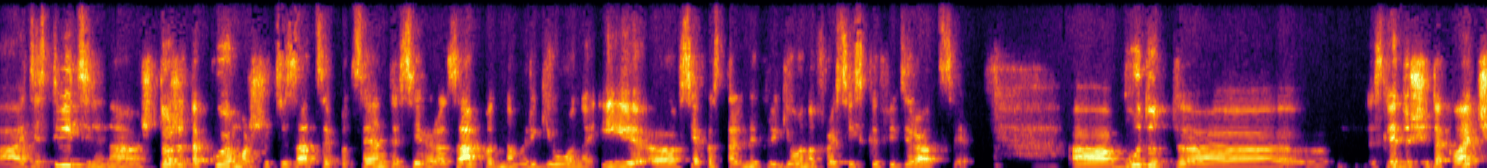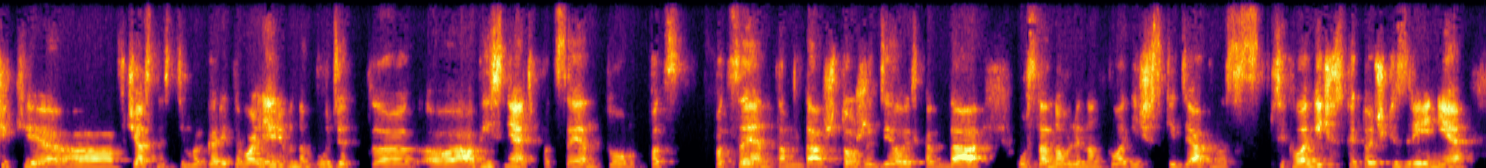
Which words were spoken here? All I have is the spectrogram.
А, действительно, что же такое маршрутизация пациента северо-западного региона и э, всех остальных регионов Российской Федерации? А, будут э, следующие докладчики, в частности Маргарита Валерьевна, будет э, объяснять пациенту, пациентам, да, что же делать, когда установлен онкологический диагноз с психологической точки зрения –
